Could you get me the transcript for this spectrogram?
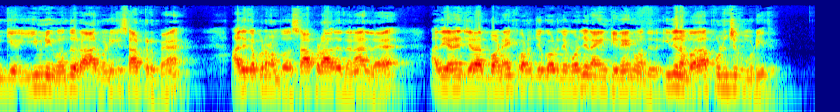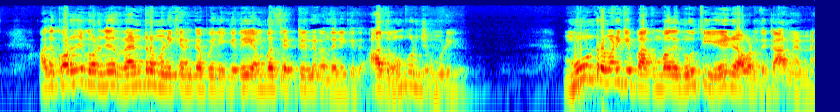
இங்கே ஈவினிங் வந்து ஒரு ஆறு மணிக்கு சாப்பிட்ருப்பேன் அதுக்கப்புறம் நம்ம சாப்பிடாததுனால அது எனர்ஜிலாம் போனேன் குறைஞ்சு குறைஞ்ச குறைஞ்சு நைன்ட்டி நைன் வந்தது. இது நம்ம அதான் புரிஞ்சுக்க முடியுது. அது குறைஞ்சு குறைஞ்சு ரெண்டரை மணிக்கு எனக்கு போய் நிற்குது எண்பத்தெட்டுன்னு வந்து நிற்குது அதுவும் புரிஞ்சுக்க முடியுது. மூன்று மணிக்கு பார்க்கும்போது நூற்றி ஏழு ஆகிறதுக்கு காரணம் என்ன?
